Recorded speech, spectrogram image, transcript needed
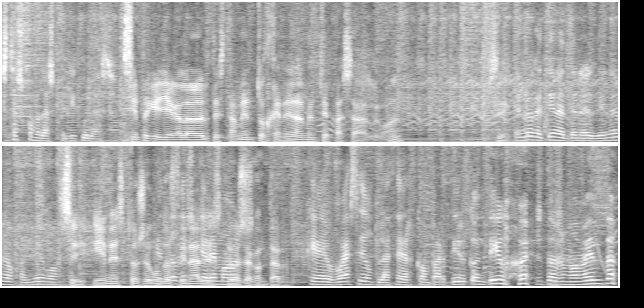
Esto es como las películas. Siempre que llega la hora del testamento, generalmente pasa algo, ¿eh? Sí. Es lo que tiene tener dinero, Juan Diego. Sí, y en estos segundos finales, ¿qué queremos- vas a contar? Que ha sido un placer compartir contigo estos momentos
